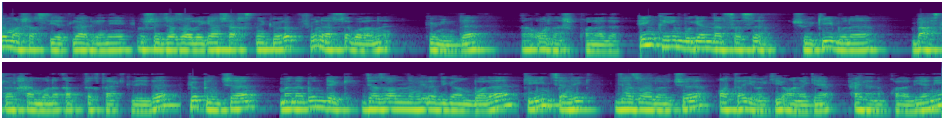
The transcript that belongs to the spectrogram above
yomon shaxsiyatlar ya'ni o'sha jazolagan shaxsni ko'rib shu narsa bolani ko'nglida e, o'rnashib qoladi. Eng qiyin bo'lgan narsasi shuki buni bahslar ham buni qattiq ta'kidlaydi. Ko'pincha mana bunday jazolanaveradigan bola keyinchalik jazolovchi ota yoki onaga aylanib qoladi. Ya'ni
